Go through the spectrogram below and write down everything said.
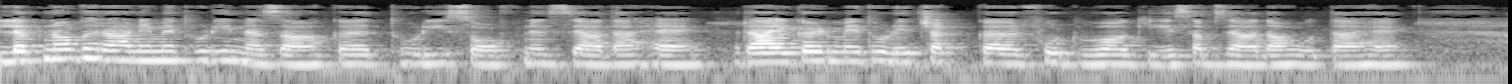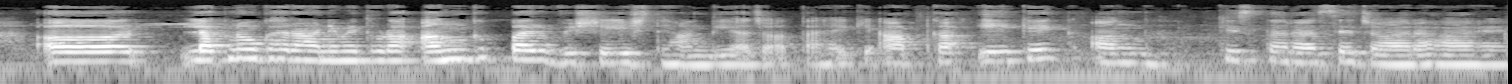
Lucknow घराने में थोड़ी नज़ाकत, थोड़ी सॉफ्टनेस ज़्यादा है। रायगढ़ में थोड़े चक्कर फुटवर्क ये सब ज़्यादा होता है। और लखनऊ घराने में थोड़ा अंग पर विशेष ध्यान दिया जाता है कि आपका एक एक अंग किस तरह से जा रहा है,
